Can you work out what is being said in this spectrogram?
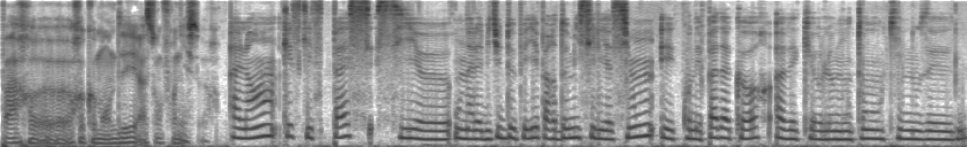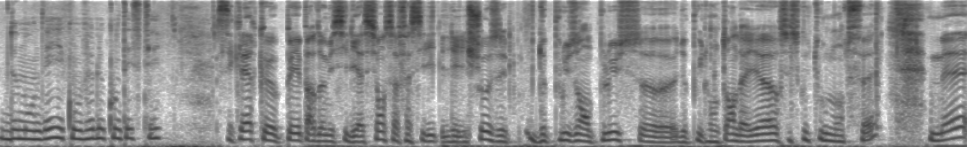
par euh, recommandé à son fournisseur. Alain, qu'est-ce qui se passe si euh, on a l'habitude de payer par domiciliation et qu'on n'est pas d'accord avec euh, le montant qui nous est demandé et qu'on veut le contester? C'est clair que payer par domiciliation, ça facilite les choses et de plus en plus, euh, depuis longtemps d'ailleurs, c'est ce que tout le monde fait. Mais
